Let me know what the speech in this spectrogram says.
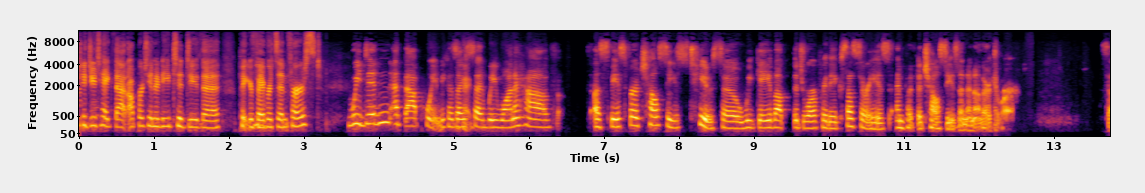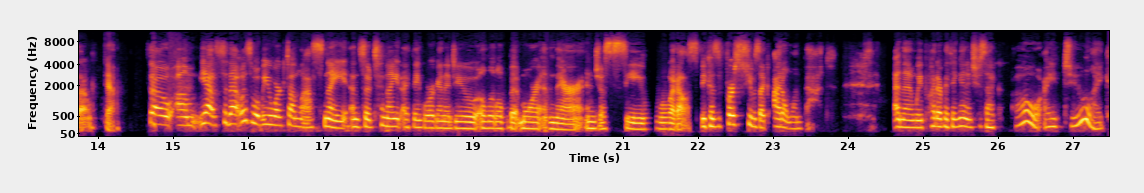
did you take that opportunity to do the put your favorites in first? We didn't at that point because I said we want to have a space for Chelsea's too. So we gave up the drawer for the accessories and put the Chelsea's in another Okay. drawer. So Yeah. So um yeah, so that was what we worked on last night. And so tonight I think we're gonna do a little bit more in there and just see what else. Because at first she was like, I don't want that. And then we put everything in and she's like, Oh, I do like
